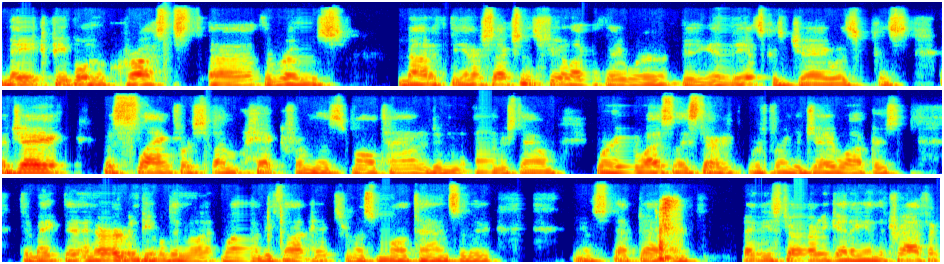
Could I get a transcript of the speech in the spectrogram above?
make people who crossed uh, the roads not at the intersections feel like they were being idiots because Jay was a Jay was slang for some hick from the small town who didn't understand where he was. So they started referring to jaywalkers to make the, and urban people didn't want, want to be thought hicks from a small town. So they, you know, stepped up. and then you started getting in the traffic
